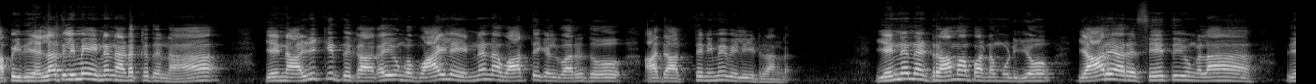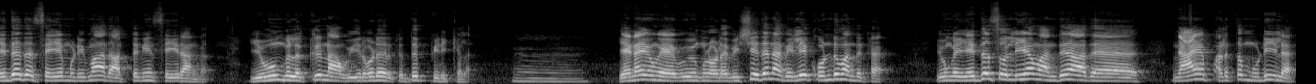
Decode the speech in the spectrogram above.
அப்போ இது எல்லாத்துலேயுமே என்ன நடக்குதுன்னா என்னை அழிக்கிறதுக்காக இவங்க வாயில் என்னென்ன வார்த்தைகள் வருதோ அது அத்தனையுமே வெளியிடுறாங்க. என்னென்ன ட்ராமா பண்ண முடியும் யார் யாரை சேர்த்து இவங்களாம் எதை எதை செய்ய முடியுமோ அதை அத்தனையும் செய்கிறாங்க இவங்களுக்கு நான் உயிரோடு இருக்கிறது பிடிக்கலை. ஏன்னா இவங்க இவங்களோட விஷயத்தை நான் வெளியே கொண்டு வந்துட்டேன். இவங்க எதை சொல்லியும் வந்து அதை நியாயப்படுத்த முடியல.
